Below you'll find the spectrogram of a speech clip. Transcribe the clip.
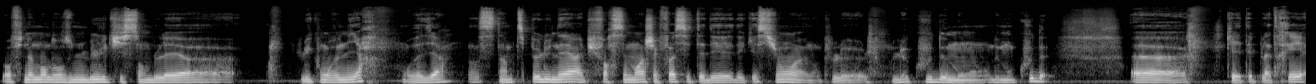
bon, finalement dans une bulle qui semblait lui convenir, on va dire. C'était un petit peu lunaire et puis forcément à chaque fois c'était des, questions. Euh, donc le, le coup de mon de mon coude euh, qui a été plâtré,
